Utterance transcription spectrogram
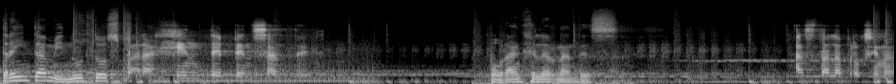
30 minutos para gente pensante. Por Ángel Hernández. Hasta la próxima.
